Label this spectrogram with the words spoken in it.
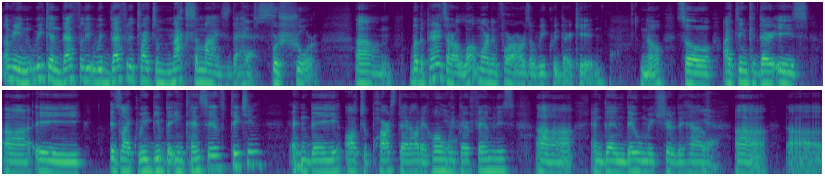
I mean, we can definitely, we definitely try to maximize that Yes. for sure. Um, but the parents are a lot more than four hours a week with their kid. Yeah. No, so I think there is uh, a. It's like we give the intensive teaching, and they ought to parse that out at home Yeah. with their families, uh, and then they will make sure they have Yeah. uh, uh,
